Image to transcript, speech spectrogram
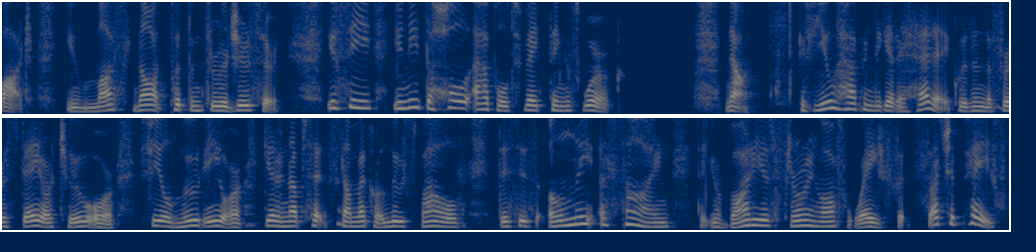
But you must not put them through a juicer. You see, you need the whole apple to make things work. Now, if you happen to get a headache within the first day or two, or feel moody, or get an upset stomach or loose bowels, this is only a sign that your body is throwing off waste at such a pace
